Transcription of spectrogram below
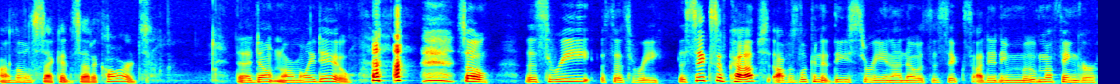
our little second set of cards that I don't normally do. so the three, the three, the six of cups, I was looking at these three and I know it's the six. I didn't even move my finger.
